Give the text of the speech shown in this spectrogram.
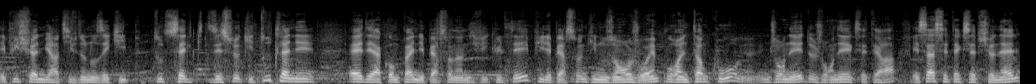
Et puis je suis admiratif de nos équipes, toutes celles et ceux qui toute l'année aident et accompagnent les personnes en difficulté, puis les personnes qui nous ont rejoints pour un temps court, une journée, deux journées, etc. Et ça, c'est exceptionnel.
